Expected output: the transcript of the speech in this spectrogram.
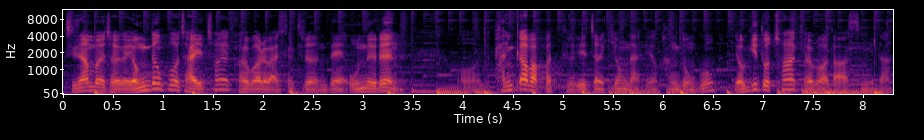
지난번에 저희가 영등포 자이 청약 결과를 말씀드렸는데 오늘은 어, 반값 아파트 예전에 기억나세요? 강동구 여기도 청약 결과가 나왔습니다.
